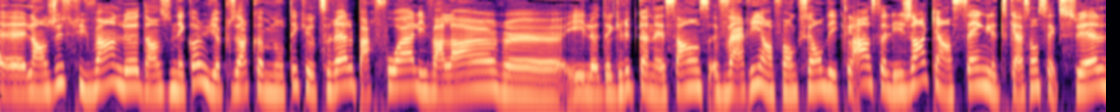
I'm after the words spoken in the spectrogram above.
euh, l'enjeu suivant là dans une école où il y a plusieurs communautés culturelles. Parfois, les valeurs euh, et le degré de connaissance varient en fonction des classes. Les gens qui enseignent l'éducation sexuelle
